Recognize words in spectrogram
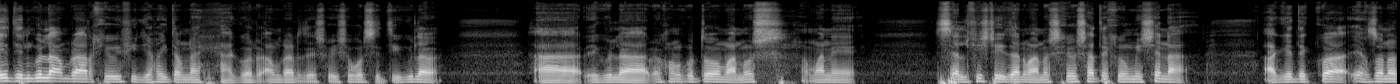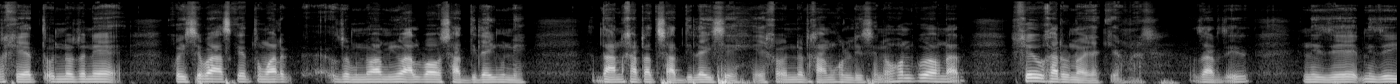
এই দিনগুলো আমরা আর কেউই ফিরে পাইতাম না। আগর আমরা যে শৈশবর স্মৃতিগুলা, আর এগুলা এখন কত মানুষ মানে সেলফিশ হয়ে যান মানুষ কেউ সাথে কেউ মিশে না। আগে দেখা একজনের ক্ষেত অন্যজনে কইছে বা, আজকে তোমার জমিন আমিও আলবাও সাত দিলাই মনে। দান খাটাত সাত দিলাইছে এখন অন্য কাম করলিছে নহনকো আপনার সেও কারও নয় আর কি আপনার যার যে নিজে নিজেই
